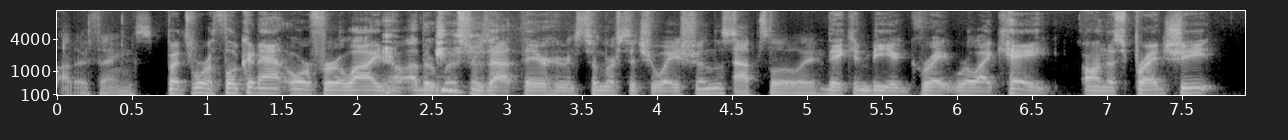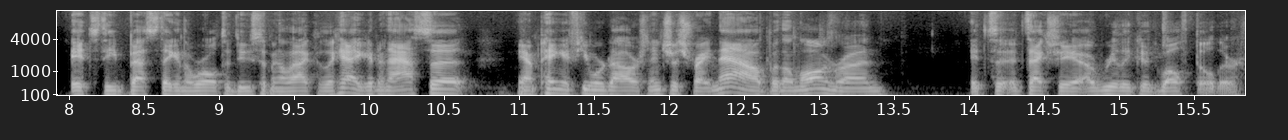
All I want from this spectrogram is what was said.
other things. But it's worth looking at, or for a lot, you know, other listeners out there who are in similar situations, Absolutely. they can be a great. We're like, hey, on the spreadsheet, it's the best thing in the world to do something like that. Because like, hey, I get an asset. Yeah, I'm paying a few more dollars in interest right now, but in the long run, it's it's actually a really good wealth builder.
